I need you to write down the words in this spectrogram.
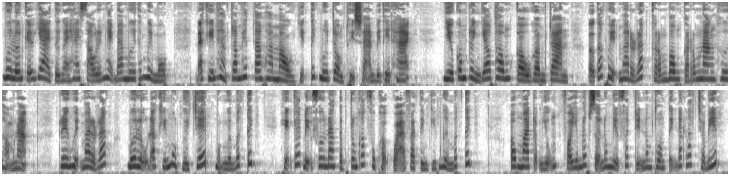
mưa lớn kéo dài từ ngày 26 đến ngày 30 tháng 11 đã khiến hàng trăm hecta hoa màu, diện tích nuôi trồng thủy sản bị thiệt hại. Nhiều công trình giao thông, cầu gầm tràn ở các huyện Madarak, Cà Rông Bông, Cà Rông Năng hư hỏng nặng. Riêng huyện Madarak, mưa lũ đã khiến một người chết, một người mất tích. Hiện các địa phương đang tập trung khắc phục hậu quả và tìm kiếm người mất tích. Ông Mai Trọng Dũng, Phó Giám đốc Sở Nông nghiệp Phát triển Nông thôn tỉnh Đắk Lắk cho biết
